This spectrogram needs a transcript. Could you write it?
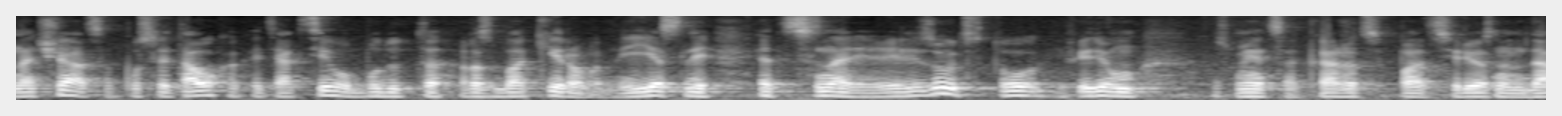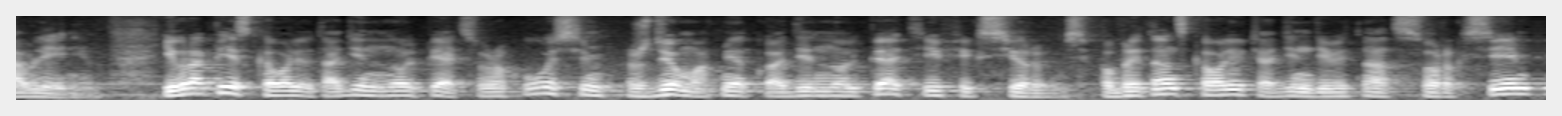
начаться после того, как эти активы будут разблокированы. И если этот сценарий реализуется, то эфириум разумеется, окажется под серьезным давлением. Европейская валюта 1.0548, ждем отметку 1.05 и фиксируемся. По британской валюте 1.1947.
